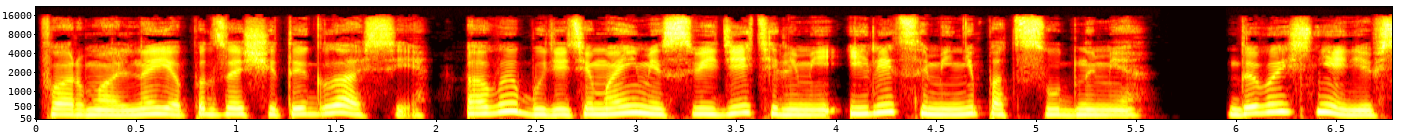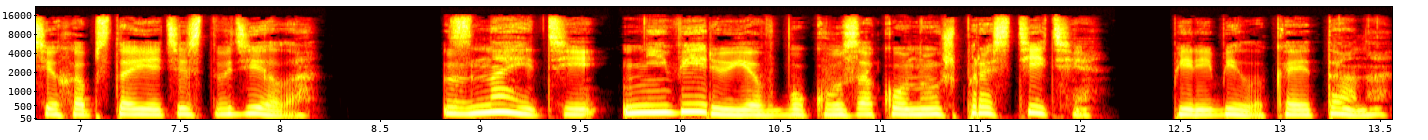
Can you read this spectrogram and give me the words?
Формально я под защитой Гласии, а вы будете моими свидетелями и лицами неподсудными до выяснения всех обстоятельств дела. «Знаете, не верю я в букву закона, уж простите», — перебила Каэтана.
